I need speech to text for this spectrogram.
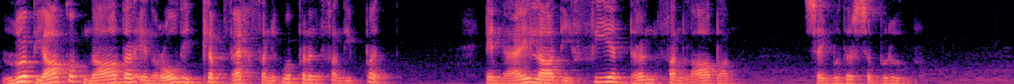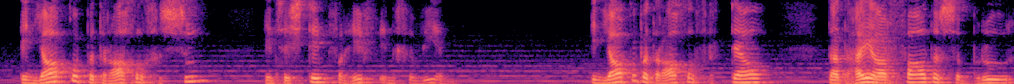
loop Jakob nader en rol die klip weg van die opening van die put, en hy laat die vee drink van Laban, sy moeder se broer. En Jakob het Rachel gesoen en sy stem verhef en geween. En Jakob het Rachel vertel dat hy haar vader se broer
